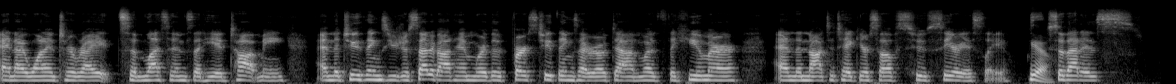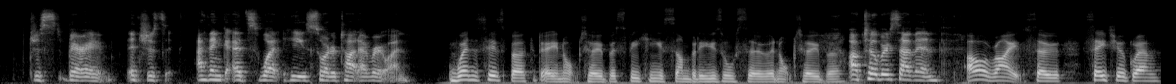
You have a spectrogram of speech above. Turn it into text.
and I wanted to write some lessons that he had taught me. And the two things you just said about him were the first two things I wrote down was the humor and the not to take yourself too seriously. Yeah. So that is just very, it's just, I think it's what he sort of taught everyone. When's his birthday in October? Speaking as somebody who's also in October. October 7th. Oh, right. So say to your grand,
